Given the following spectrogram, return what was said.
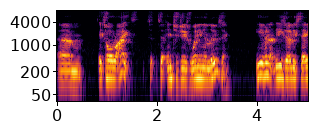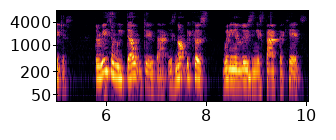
Um, it's all right to, to introduce winning and losing, even at these early stages. The reason we don't do that is not because winning and losing is bad for kids.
